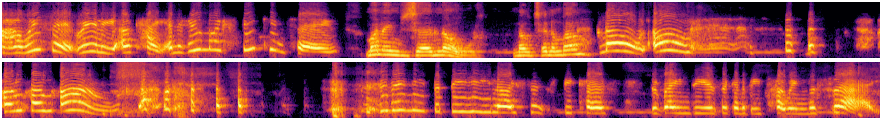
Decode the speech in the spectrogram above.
Oh, is it really? Okay. And who am I speaking to? My name's uh, Noel. Noel Tenenbaum. Noel. Oh. ho ho ho. do they need the BE license because the reindeers are going to be towing the sleigh?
